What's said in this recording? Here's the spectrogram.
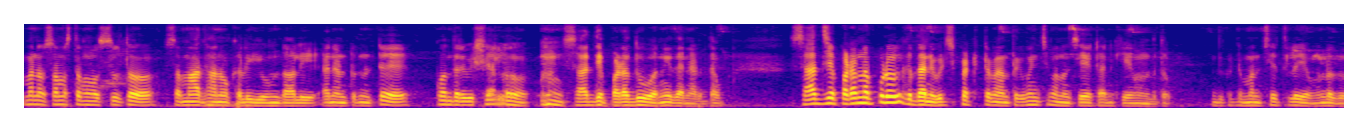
మనం సమస్త వస్తువులతో సమాధానం కలిగి ఉండాలి అని అంటుంటే కొందరి విషయాల్లో సాధ్యపడదు అని దాని అర్థం. సాధ్యపడనప్పుడు ఇక దాన్ని విడిచిపెట్టడం అంతకుమించి మనం చేయటానికి ఏముండదు ఎందుకంటే మన చేతిలో ఏముండదు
